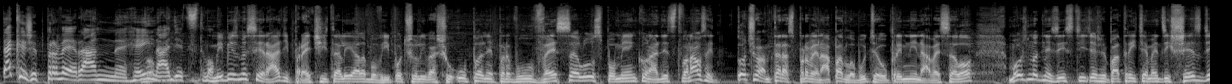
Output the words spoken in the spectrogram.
také, že prvé ranné, hej, no, na detstvo. My by sme si rádi prečítali alebo vypočuli vašu úplne prvú veselú spomienku na detstvo. Naozaj to, čo vám teraz prvé napadlo, buďte úprimní na veselo. Možno dnes zistíte, že patríte medzi 60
